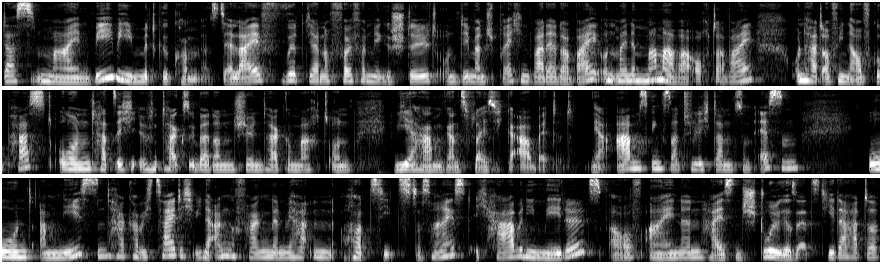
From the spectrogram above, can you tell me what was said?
dass mein Baby mitgekommen ist. Der Live wird ja noch voll von mir gestillt und dementsprechend war der dabei und meine Mama war auch dabei und hat auf ihn aufgepasst und hat sich tagsüber dann einen schönen Tag gemacht und wir haben ganz fleißig gearbeitet. Ja, abends ging es natürlich dann zum Essen. Und am nächsten Tag habe ich zeitig wieder angefangen, denn wir hatten Hot Seats. Das heißt, ich habe die Mädels auf einen heißen Stuhl gesetzt. Jeder hatte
